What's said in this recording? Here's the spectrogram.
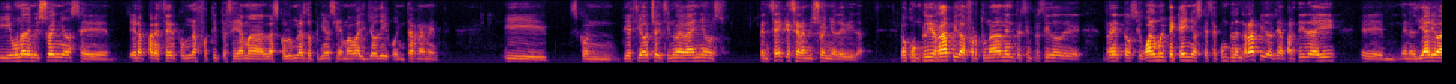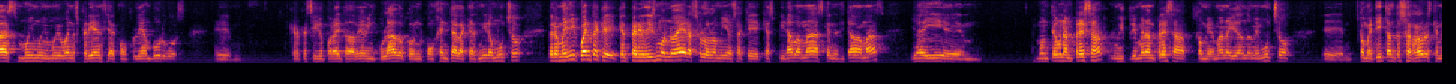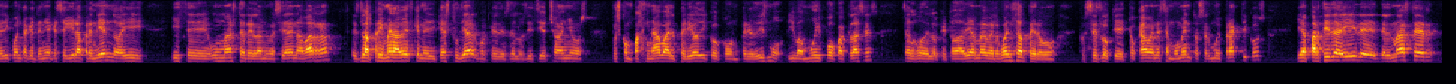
Y uno de mis sueños eh, era aparecer con una fotito, se llama, las columnas de opinión se llamaba el yo digo internamente. Y con 18, 19 años pensé que ese era mi sueño de vida. Lo cumplí rápido, afortunadamente, siempre he sido de retos igual muy pequeños que se cumplen rápidos y a partir de ahí eh, en el diario AS muy, muy, muy buena experiencia con Julián Burgos creo que sigue por ahí todavía vinculado con gente a la que admiro mucho, pero me di cuenta que, el periodismo no era solo lo mío, o sea, que, aspiraba más, que necesitaba más, y ahí eh, monté una empresa, mi primera empresa, con mi hermano ayudándome mucho, eh, cometí tantos errores que me di cuenta que tenía que seguir aprendiendo, ahí hice un máster en la Universidad de Navarra, es la primera vez que me dediqué a estudiar, porque desde los 18 años pues compaginaba el periódico con periodismo, iba muy poco a clases, es algo de lo que todavía me avergüenza, pero pues es lo que tocaba en ese momento, ser muy prácticos. Y a partir de ahí, del máster,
